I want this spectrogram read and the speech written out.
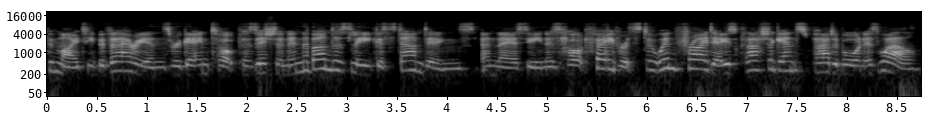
The mighty Bavarians regained top position in the Bundesliga standings, and they are seen as hot favourites to win Friday's clash against Paderborn as well.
